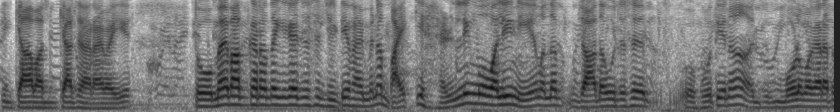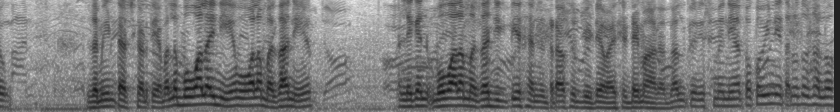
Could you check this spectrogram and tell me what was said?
कि क्या बात, क्या चाह रहा है भाई ये। तो मैं बात कर रहा था कि जैसे जी टी फाइव में ना बाइक की हैंडलिंग वो वाली नहीं है मतलब ज़्यादा वो जैसे होती है ना मोड़ वगैरह पे ज़मीन टच करती है मतलब वो वाला ही नहीं है वो वाला मज़ा नहीं है। लेकिन वो वाला मज़ा जी टी सैनिट्रा से जी टी वाई सी में आता था तो इसमें नहीं आता तो कोई नहीं था तो चलो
